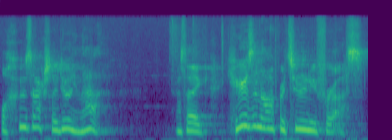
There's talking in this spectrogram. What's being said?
Well, who's actually doing that? It's like, here's an opportunity for us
